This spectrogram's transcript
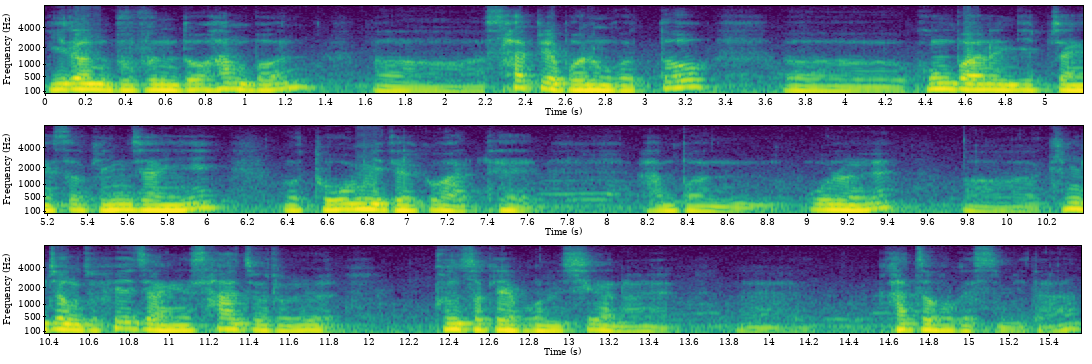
이런 부분도 한번 어, 살펴보는 것도 어, 공부하는 입장에서 굉장히 어, 도움이 될 것 같아. 한번 오늘 어, 김정주 회장의 사주를 분석해 보는 시간을 어, 가져보겠습니다.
